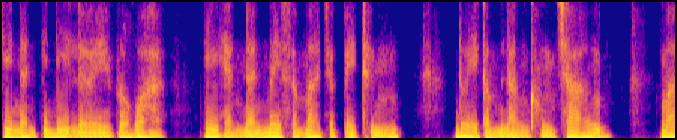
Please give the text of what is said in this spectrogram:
ที่นั่นที่นี่เลย เพราะว่าที่แห่งนั้นไม่สามารถจะไปถึง ด้วยกำลังของช้าง ม้า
